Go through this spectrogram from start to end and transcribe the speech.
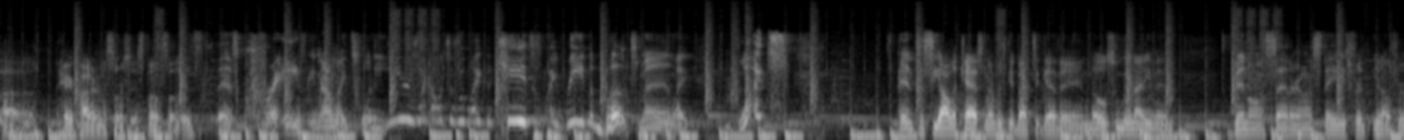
uh, Harry Potter and the Sorcerer's Stone. So it's it's crazy, man. I'm like 20 years like I was just like a kid, just like reading the books, man. Like, what? And to see all the cast members get back together and those who may not even been on set or on stage for you know for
